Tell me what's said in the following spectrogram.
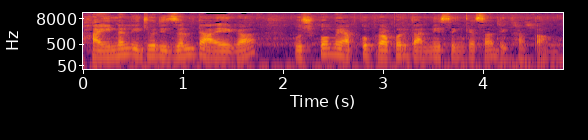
फाइनली जो रिज़ल्ट आएगा उसको मैं आपको प्रॉपर गार्निशिंग के साथ दिखाता हूँ।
